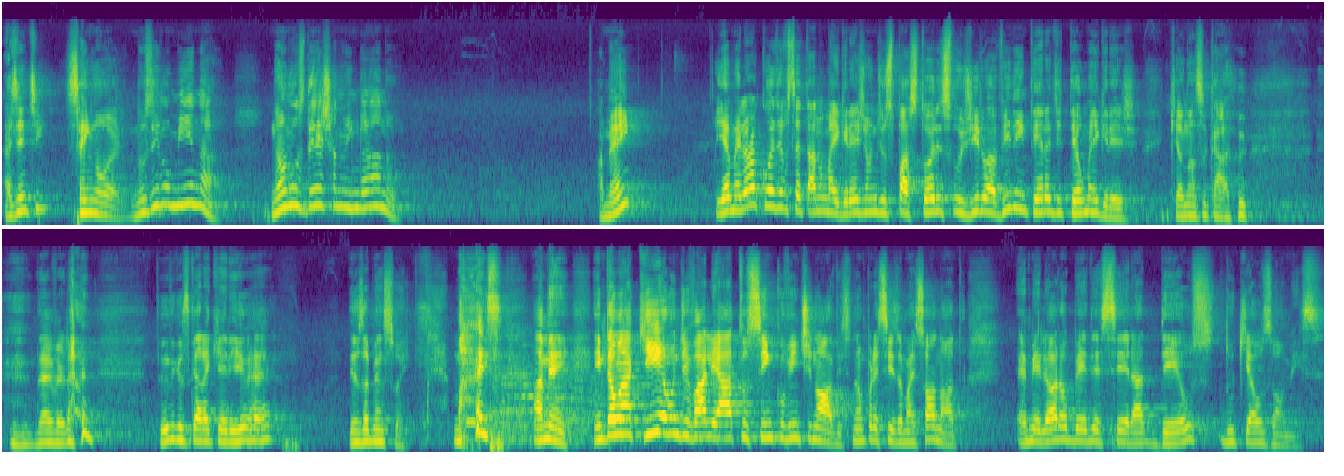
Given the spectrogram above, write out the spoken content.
A gente, Senhor, nos ilumina. Não nos deixa no engano. Amém? E a melhor coisa é você estar numa igreja onde os pastores fugiram a vida inteira de ter uma igreja, que é o nosso caso. Não é verdade? Tudo que os caras queriam é. Deus abençoe. Mas, amém. Então aqui é onde vale Atos 5, 29. Não precisa, mas só anota é melhor obedecer a Deus do que aos homens.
